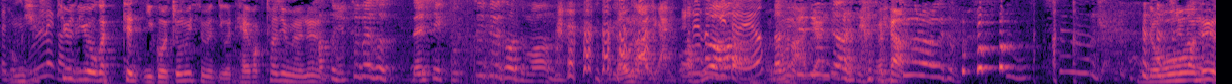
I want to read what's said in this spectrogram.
아, 정식 스튜디오 같은 이거 좀 있으면 이거 대박 터지면은 봤어 유튜브에서 4시 그 스튜디오에서 하더만 너는 아직 안 돼. 은혜성 기자예요? 나 스튜디오인 줄 알았지 지금 야. 미팅을 하고 있어 너는.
